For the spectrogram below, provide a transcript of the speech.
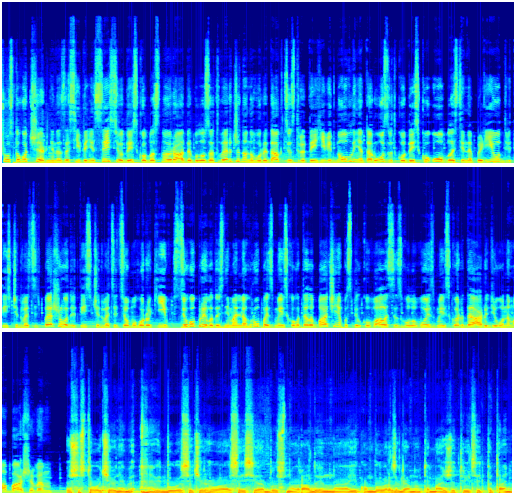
6 червня на засіданні сесії Одеської обласної ради було затверджено нову редакцію стратегії відновлення та розвитку Одеської області на період 2021-2027 років. З цього приводу знімальна група Ізмаїльського телебачення поспілкувалася з головою Ізмаїльської РДА Родіоном Абашевим. 6 червня відбулася чергова сесія обласної ради, на якому було розглянуто майже 30 питань.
